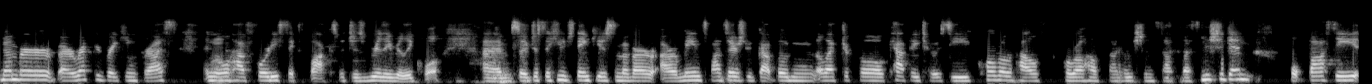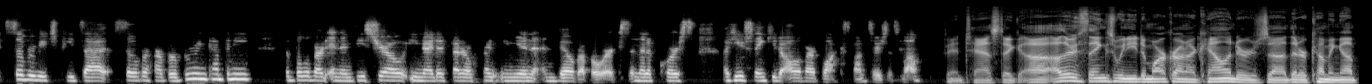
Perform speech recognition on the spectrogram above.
number, a record breaking for us. And we'll have 46 blocks, which is really, really cool. Um, so just a huge thank you to some of our, our main sponsors. We've got Bowden Electrical, Cafe Tosi, Corewell Health, Corewell Health Foundation, Southwest Michigan, Bossy, Silver Beach Pizza, Silver Harbor Brewing Company, the Boulevard Inn and Bistro, United Federal Credit Union, and Vail Rubber Works. And then, of course, a huge thank you to all of our block sponsors as well. Fantastic. Uh, other things we need to mark on our calendars uh, that are coming up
